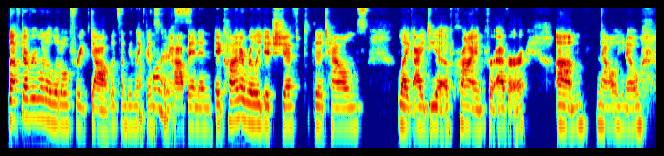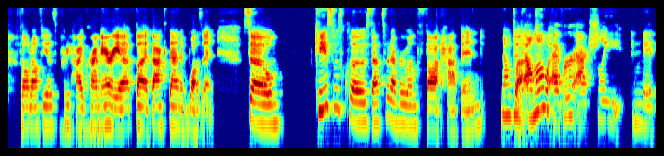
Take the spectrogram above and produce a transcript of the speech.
left everyone a little freaked out that something like Of this could happen. And it kind of really did shift the town's like idea of crime forever. Um, now, you know, Philadelphia is a pretty high crime area, but back then it wasn't. So case was closed. That's what everyone thought happened. now, did but- Elmo ever actually admit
